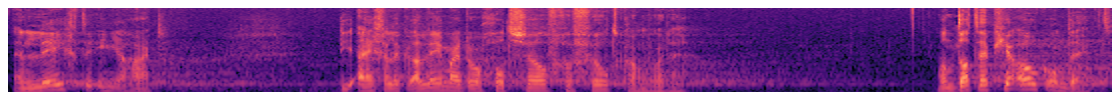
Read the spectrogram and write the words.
Een leegte in je hart, die eigenlijk alleen maar door God zelf gevuld kan worden. Want dat heb je ook ontdekt.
